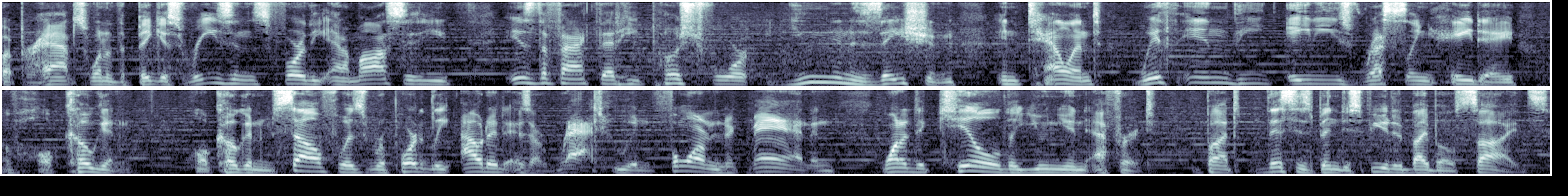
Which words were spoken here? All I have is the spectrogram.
But perhaps one of the biggest reasons for the animosity is the fact that he pushed for unionization in talent within the 80s wrestling heyday of Hulk Hogan. Hulk Hogan himself was reportedly outed as a rat who informed McMahon and wanted to kill the union effort. But this has been disputed by both sides.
